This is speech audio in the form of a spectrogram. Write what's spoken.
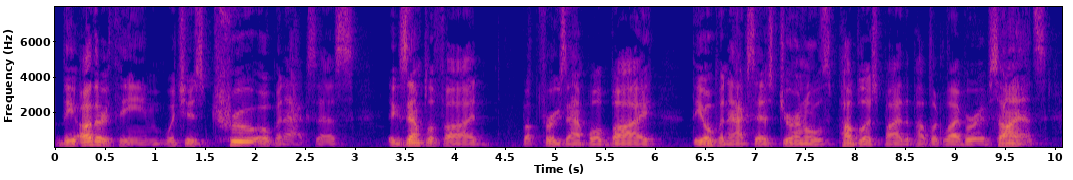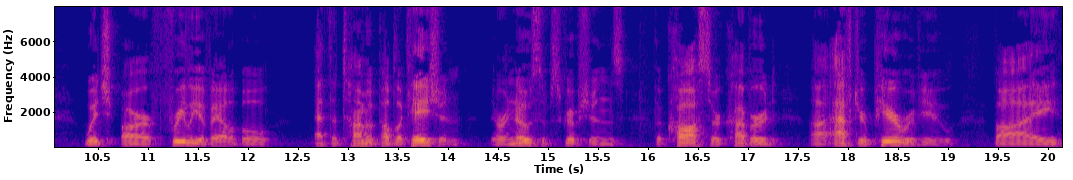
the other theme, which is true open access, exemplified, for example, by the open access journals published by the Public Library of Science, which are freely available at the time of publication. There are no subscriptions. The costs are covered uh, after peer review by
